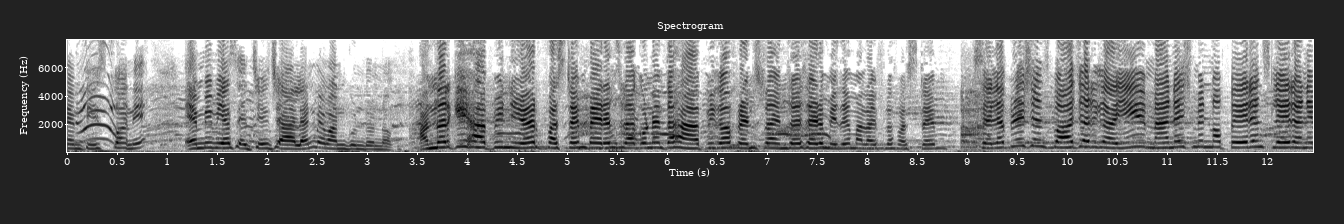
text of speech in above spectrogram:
మేము తీసుకొని ఎంబీబీఎస్ అచీవ్ చేయాలని మేము అనుకుంటున్నాం. అందరికీ happy new year first time parents లేకుండా ఇంత హ్యాపీగా ఫ్రెండ్స్తో ఎంజాయ్ చేయడం ఇదే మా లైఫ్లో ఫస్ట్ టైం సెలబ్రేషన్స్ బాగా జరిగాయి. మేనేజ్మెంట్ మా పేరెంట్స్ లేరనే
